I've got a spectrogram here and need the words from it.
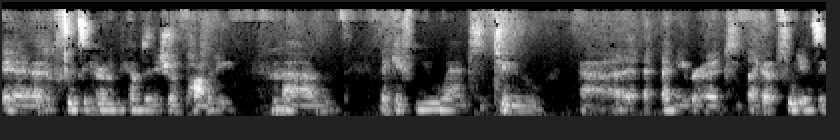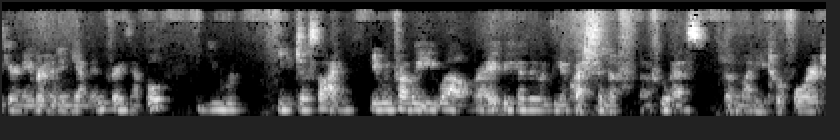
Uh, food security becomes an issue of poverty. Hmm. Um, like if you went to uh, a neighborhood, like a food insecure neighborhood in Yemen, for example, you would eat just fine. You would probably eat well, right? Because it would be a question of, of who has the money to afford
